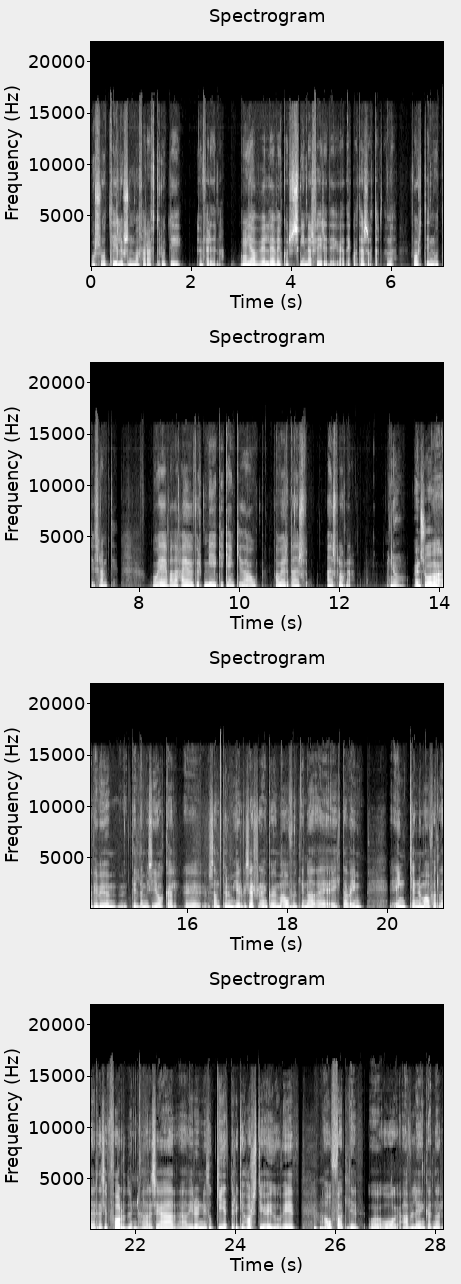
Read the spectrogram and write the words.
og svo tilöksunum að fara aftur út í umferðina. Og Mhm. jável ef einhver svínar fyrir þig eða eitthvað þess áttar þannig að fortíð, nútíð, framtíð. Og ef að það hefur mikið gengið á þá er þetta aðeins, aðeins flóknara. Já, en svo að við höfum til dæmis í okkar e, samtölum hér við sérfræðinga um áföllin að eitt af ein, einkennum áfalla er þessi forðun, það er að segja að, að í rauninni þú getur ekki horst í augu við áfallið og, og afleðingarnar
